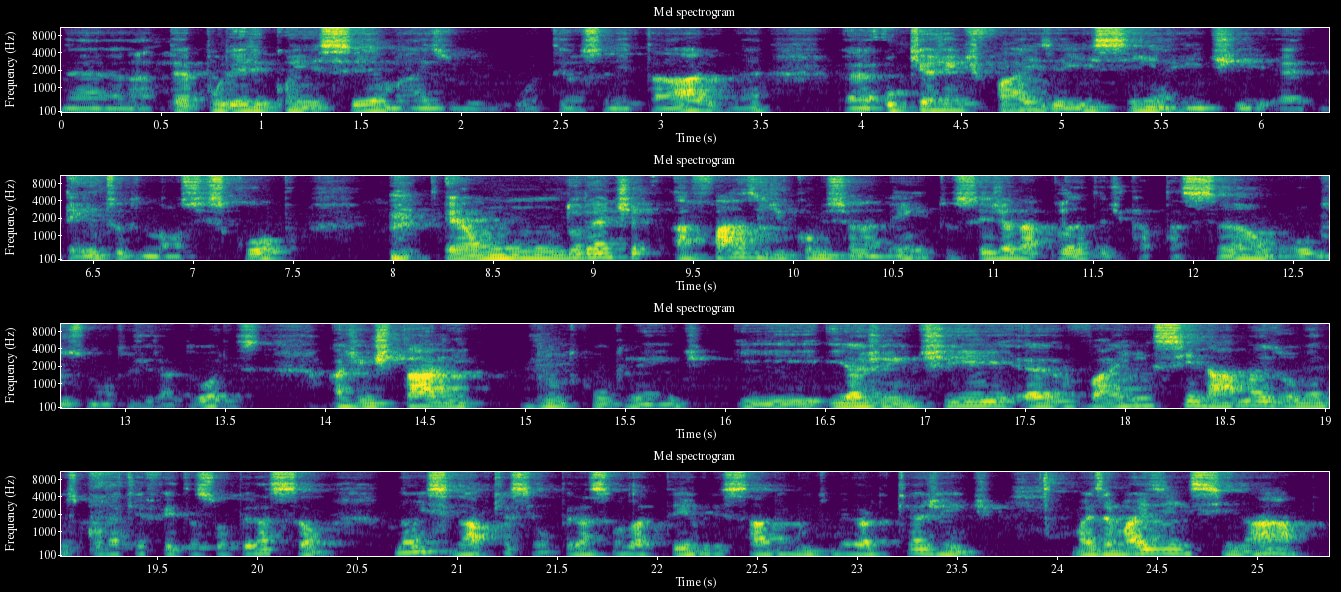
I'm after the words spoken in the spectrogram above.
né? até por ele conhecer mais o, o aterro sanitário, né? É, o que a gente faz, e aí sim, a gente, é, dentro do nosso escopo, é um durante a fase de comissionamento, seja da planta de captação ou dos motogeradores, a gente está ali junto com o cliente e, e a gente é, vai ensinar mais ou menos como é que é feita essa operação. Não ensinar, porque assim, a operação do aterro eles sabem muito melhor do que a gente, mas é mais ensinar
